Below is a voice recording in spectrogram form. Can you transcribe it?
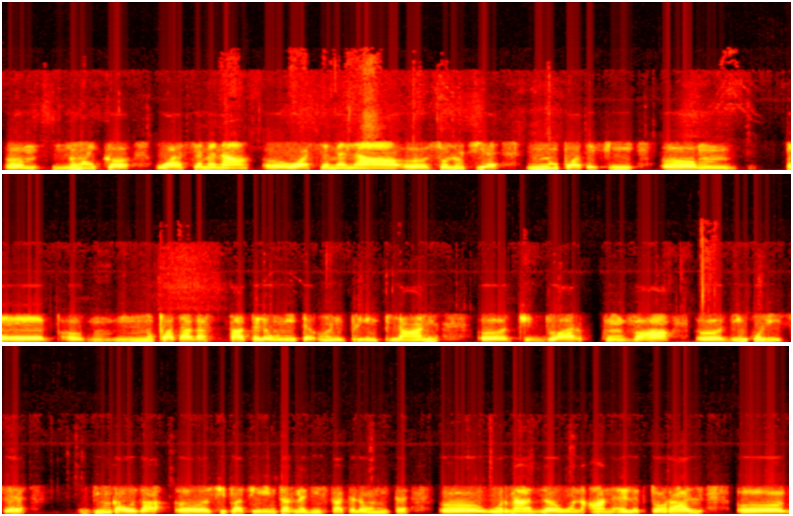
Uh, numai că o asemenea, uh, o asemenea uh, soluție nu poate fi um, pe, uh, nu poate avea Statele Unite în prim plan, ci doar cumva din culise, din cauza uh, situației interne din Statele Unite. Uh, urmează un an electoral, uh,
